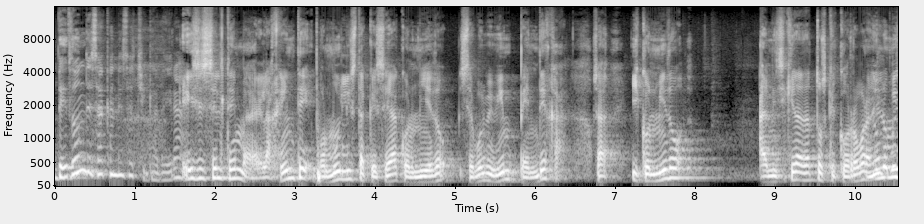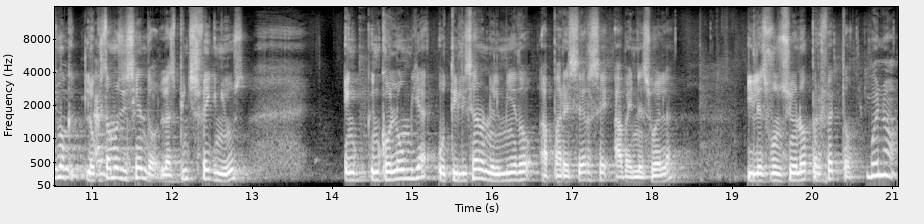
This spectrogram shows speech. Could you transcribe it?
¿De dónde sacan esa chingadera? Ese es el tema. La gente, por muy lista que sea, con miedo, se vuelve bien pendeja. O sea, y con miedo a ni siquiera datos que corroboran. No, es lo mismo que lo que estamos diciendo. Las pinches fake news. En, en Colombia utilizaron el miedo a parecerse a Venezuela y les funcionó perfecto. Bueno,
